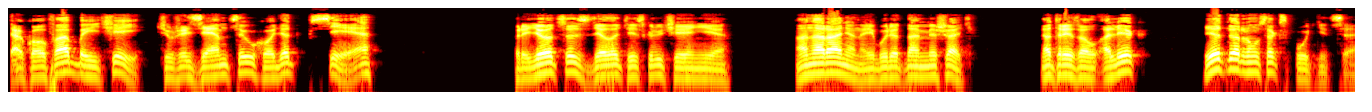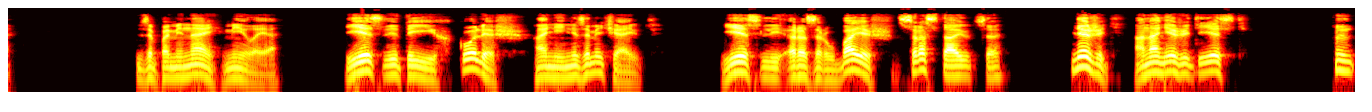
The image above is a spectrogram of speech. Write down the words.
Таков обычай, чужеземцы уходят все. Придется сделать исключение. Она ранена и будет нам мешать. Отрезал Олег и отвернулся к спутнице. Запоминай, милая, если ты их колешь, они не замечают. Если разрубаешь, срастаются. Нежить, она нежить есть. Хм,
